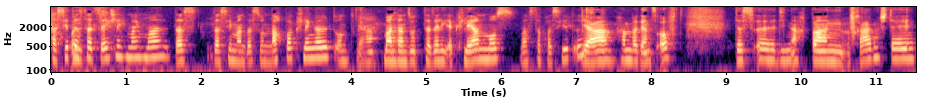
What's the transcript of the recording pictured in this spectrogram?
Passiert das Und- tatsächlich manchmal, dass, dass jemand, dass so ein Nachbar klingelt und Ja. man dann so tatsächlich erklären muss, was da passiert ist? Ja, haben wir ganz oft, dass äh, die Nachbarn Fragen stellen.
